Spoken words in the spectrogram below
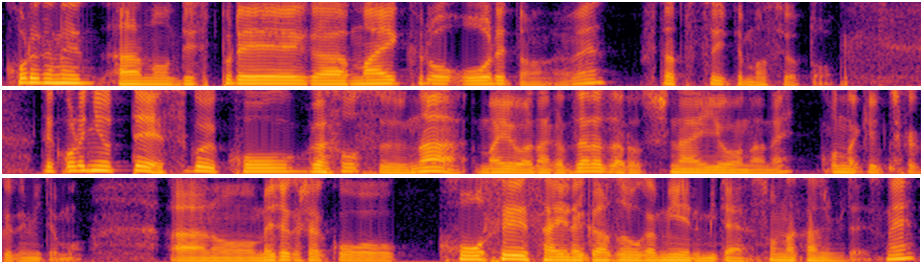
これがね、あのディスプレイがマイクロオーレッドなんだよね。二つついてますよと。で、これによって、すごい高画素数な、まあ、要はなんかザラザラしないようなね、こんだけ近くで見ても、あの、めちゃくちゃこう、高精細な画像が見えるみたいな、そんな感じみたいですね。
